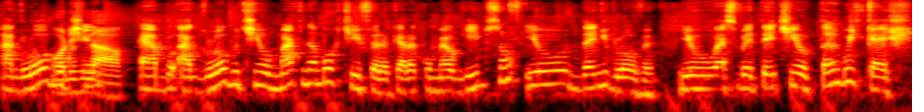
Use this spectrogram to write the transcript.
a Globo, Original. Tinha, é, a, a Globo tinha o Máquina Mortífera, que era com o Mel Gibson e o Danny Glover. E o SBT tinha o Tango e Cash,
